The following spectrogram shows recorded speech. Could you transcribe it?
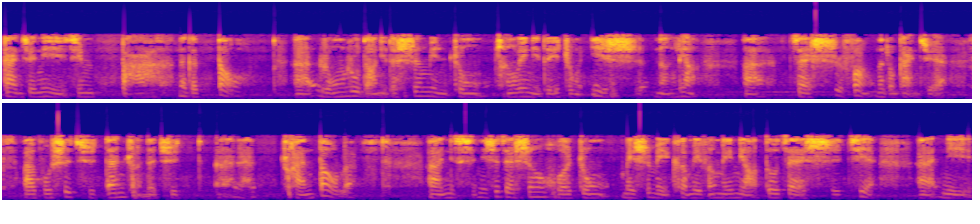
感觉你已经把那个道啊融入到你的生命中，成为你的一种意识能量啊。在释放那种感觉，而不是去单纯的去呃传道了啊！你是你是在生活中每时每刻每分每秒都在实践啊！你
